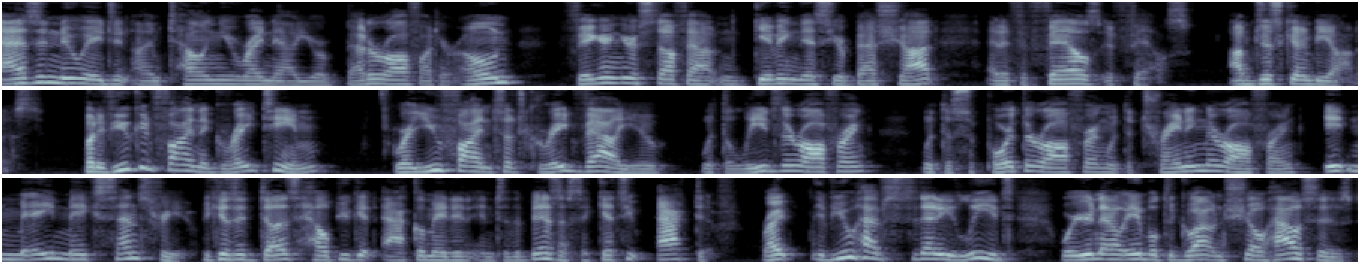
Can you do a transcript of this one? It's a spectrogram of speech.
as a new agent, I'm telling you right now, you're better off on your own, figuring your stuff out and giving this your best shot. And if it fails, it fails. I'm just going to be honest. But if you could find a great team where you find such great value with the leads they're offering, with the support they're offering, with the training they're offering, it may make sense for you because it does help you get acclimated into the business. It gets you active, right? If you have steady leads where you're now able to go out and show houses,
